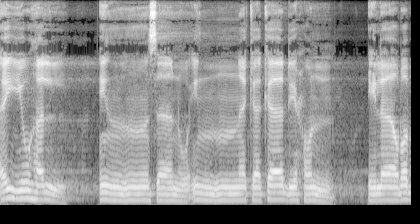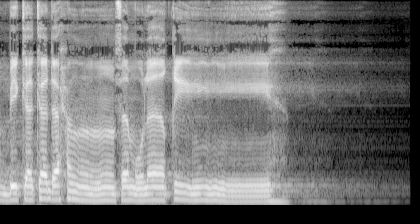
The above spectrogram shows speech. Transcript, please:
أيها الإنسان إنك كادح إلى ربك كدحا فملاقيه.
